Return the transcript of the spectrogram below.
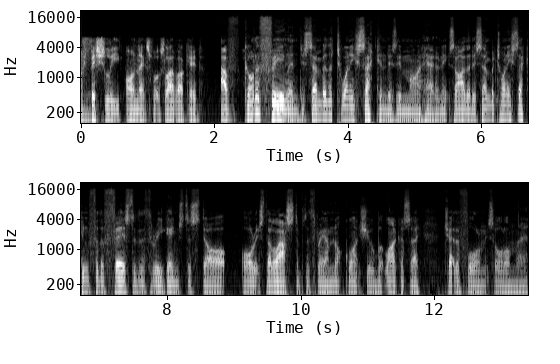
officially on Xbox Live Arcade. I've got a feeling December the 22nd is in my head, and it's either December 22nd for the first of the three games to start, or it's the last of the three. I'm not quite sure, but like I say, check the forum, it's all on there.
